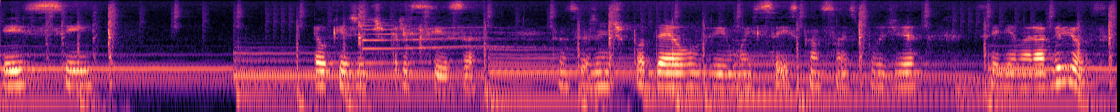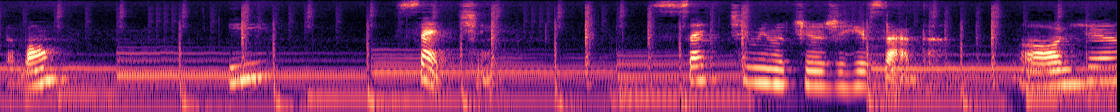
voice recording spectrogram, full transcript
Esse é o que a gente precisa. Então, se a gente puder ouvir umas seis canções por dia, seria maravilhoso, tá bom? e sete. Sete minutinhos de risada. Olha,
